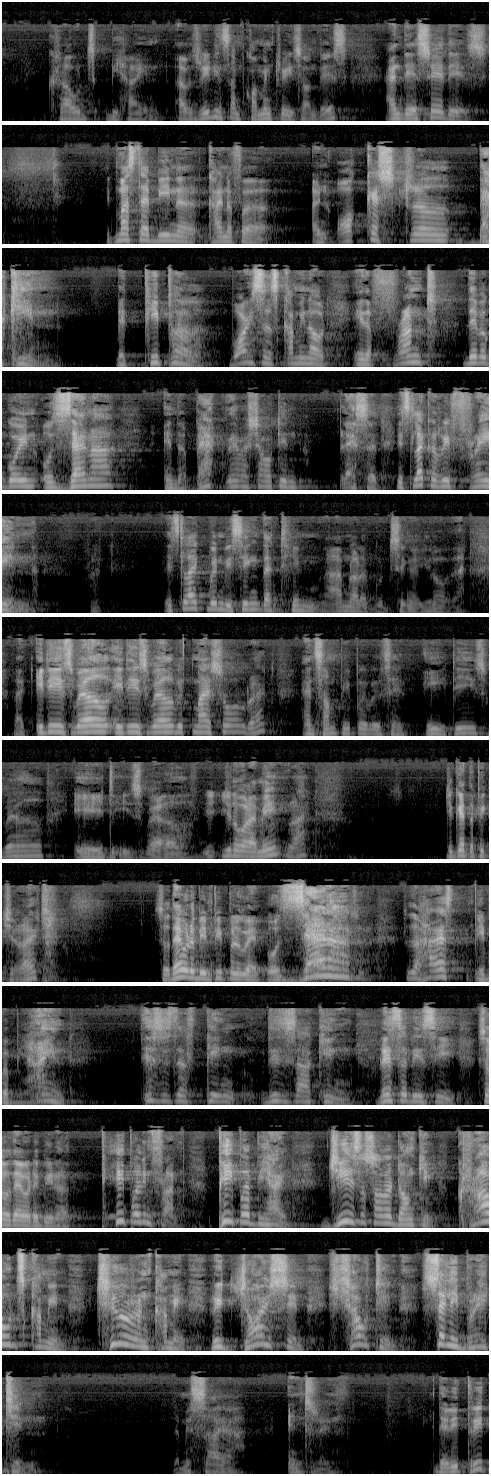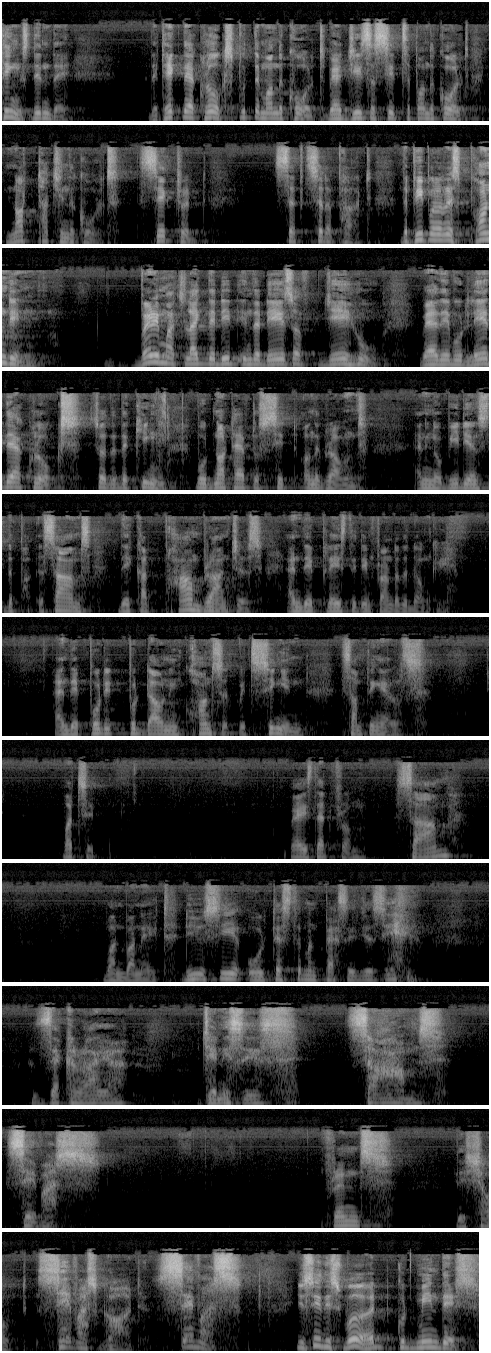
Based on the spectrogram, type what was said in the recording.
crowds behind. I was reading some commentaries on this, and they say this. It must have been a kind of a, an orchestral backing with people, voices coming out. In the front, they were going, Hosanna. In the back, they were shouting, Blessed. It's like a refrain. It's like when we sing that hymn. I'm not a good singer, you know that. Like, it is well, it is well with my soul, right? And some people will say, It is well, it is well. You, know what I mean, right? You get the picture, right? So there would have been people who went, oh, Hosanna to the highest, people behind. This is the king, this is our king. Blessed is he. So there would have been a people in front, people behind, Jesus on a donkey, crowds coming, children coming, rejoicing, shouting, celebrating. The Messiah entering. They did three things, didn't they? They take their cloaks, put them on the colt, where Jesus sits upon the colt, not touching the colt. Sacred, set, set apart. The people are responding very much like they did in the days of Jehu, where they would lay their cloaks so that the king would not have to sit on the ground. And in obedience to the, Psalms, they cut palm branches and they placed it in front of the donkey. And they put it put down in concert with singing something else. What's it? Where is that from? Psalm 118. Do you see Old Testament passages here? Zechariah, Genesis, Psalms, save us. Friends, they shout, Save us, God, save us. You see, this word could mean this.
